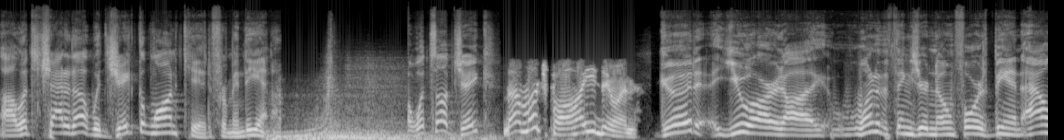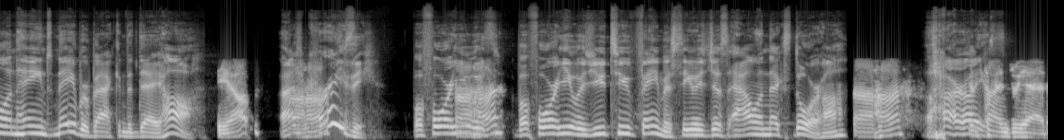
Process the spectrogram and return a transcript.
uh, let's chat it up with Jake the Lawn Kid from Indiana. What's up, Jake? Not much, Paul. How you doing? Good. You are uh, one of the things you're known for is being Allyn Hane's neighbor back in the day, huh? Yep. That's Uh-huh. crazy. Before he Uh-huh. was before he was YouTube famous, he was just Allyn next door, huh? Uh huh. All right. Good times we had.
